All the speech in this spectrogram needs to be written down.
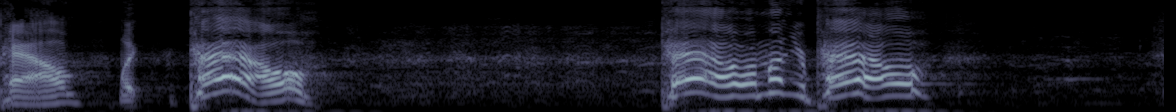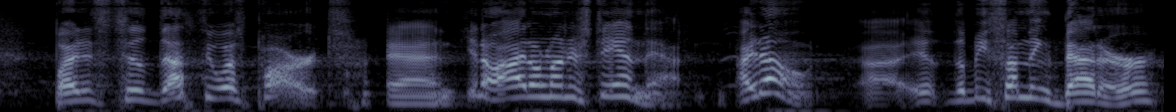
pal. I'm like, pal? Pal? I'm not your pal but it's till death do us part. And, you know, I don't understand that. I don't. Uh, it, there'll be something better.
